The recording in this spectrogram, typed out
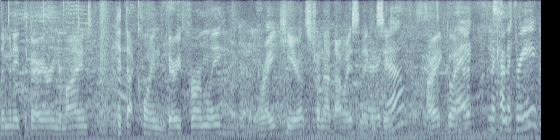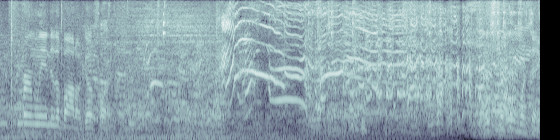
eliminate the barrier in your mind. Hit that coin very firmly right here. Let's turn that that way so they can see. go. All right, go Right? ahead. On the count of three. Firmly into the bottle. Go for it. Let's try one more thing.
